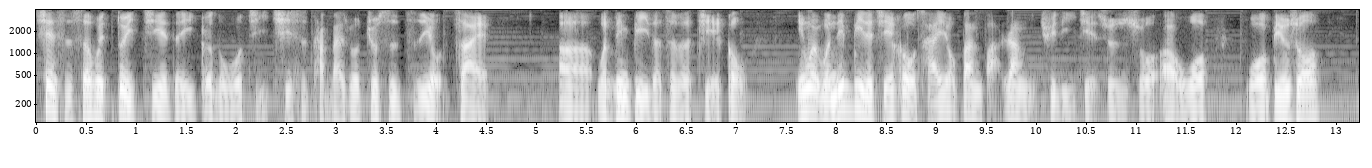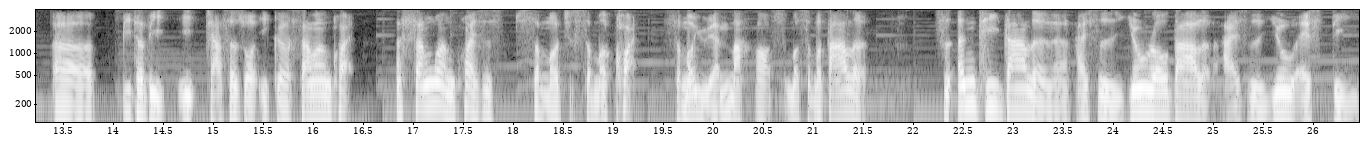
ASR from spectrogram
现实社会对接的一个逻辑，其实坦白说，就是只有在呃稳定币的这个结构，因为稳定币的结构才有办法让你去理解，就是说，哦，我我比如说，呃，比特币一假设说一个三万块，那三万块是什么什么块什么元嘛？哦，什么什么 dollar 是 NT dollar 呢？还是 Euro dollar 还是 USD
